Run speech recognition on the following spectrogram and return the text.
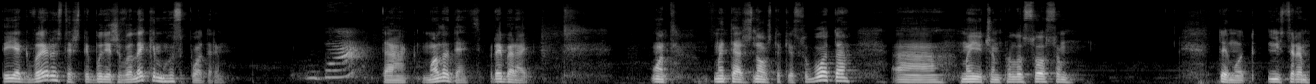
ти як виростеш, ти будеш великим господарем. Так, молодець, прибирай. От, ми теж знову ж таки субота, а, миючим пилососом, тим от містером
